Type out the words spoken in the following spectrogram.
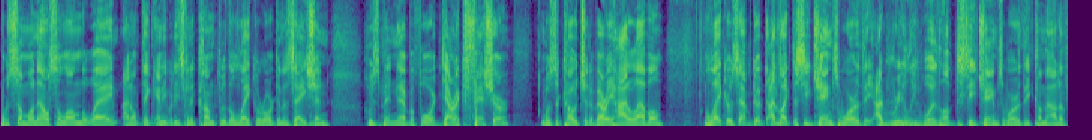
or someone else along the way. I don't think anybody's going to come through the Laker organization who's been there before. Derek Fisher was a coach at a very high level. Lakers have good. I'd like to see James Worthy. I really would love to see James Worthy come out of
